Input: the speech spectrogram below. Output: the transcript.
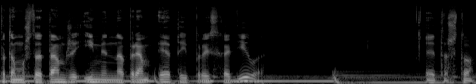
Потому что там же именно прям это и происходило. Это что?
